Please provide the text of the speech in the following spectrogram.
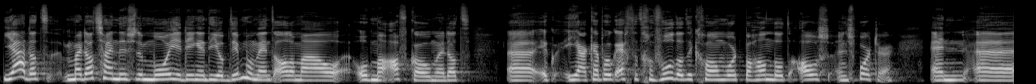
Ja, dat, maar dat zijn dus de mooie dingen die op dit moment allemaal op me afkomen. Dat, ik, ja, ik heb ook echt het gevoel dat ik gewoon word behandeld als een sporter. En uh,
